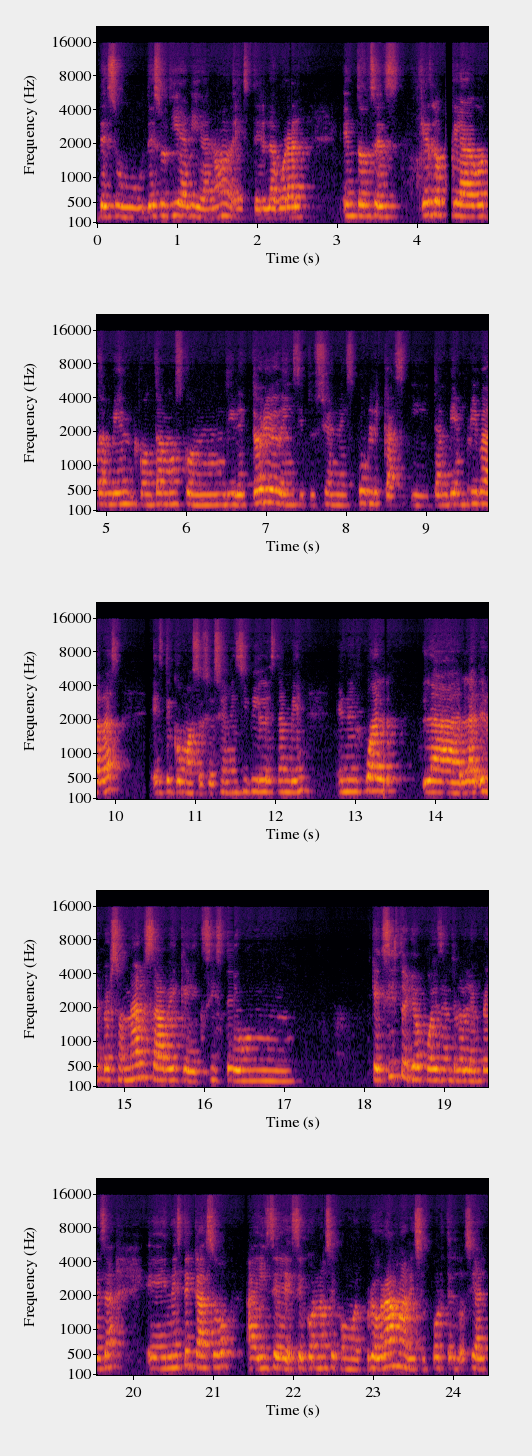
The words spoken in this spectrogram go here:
de, su, de su día a día, ¿no? Este, laboral. Entonces, ¿qué es lo que hago? También contamos con un directorio de instituciones públicas y también privadas, este, como asociaciones civiles también, en el cual el personal sabe que existe un que existo yo pues dentro de la empresa. En este caso, ahí se, se conoce como el programa de soporte social.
